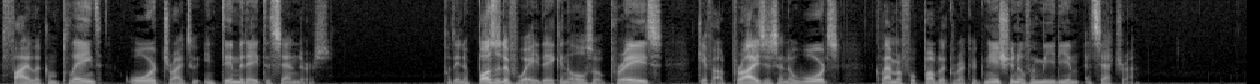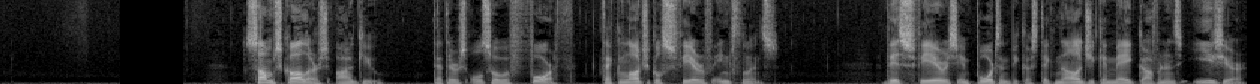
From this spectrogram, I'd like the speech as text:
file a complaint, or try to intimidate the senders. But in a positive way, they can also praise, give out prizes and awards, clamor for public recognition of a medium, etc. Some scholars argue that there is also a fourth technological sphere of influence. This sphere is important because technology can make governance easier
